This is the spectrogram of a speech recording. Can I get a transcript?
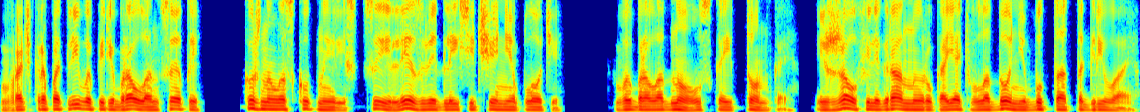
Врач кропотливо перебрал ланцеты, кожно-лоскутные резцы, лезвие для иссечения плоти. Выбрал одно, узкое и тонкое, и сжал филигранную рукоять в ладони, будто отогревая.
